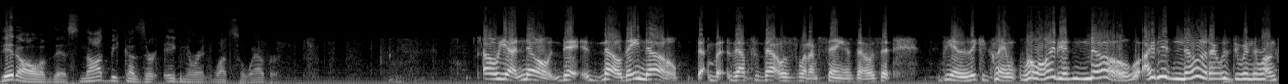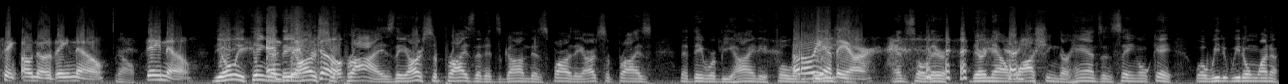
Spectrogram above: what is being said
did all of this, not because they're ignorant whatsoever. Oh yeah, no, they no, they know. That, but that's that was what I'm saying is though that you know they can claim, well, I didn't know, I didn't know that I was doing the wrong thing. Oh no, they know. No, they know. The only thing And that they are still- surprised, they are surprised that it's gone this far. They are surprised that they were behind a full Oh, yeah, they are. And so they're they're now washing their hands and saying, okay, well, we, we don't want to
